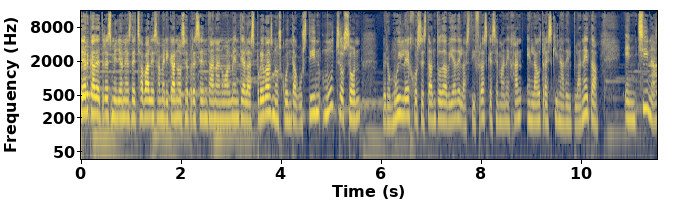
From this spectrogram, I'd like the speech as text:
Cerca de 3 millones de chavales americanos se presentan anualmente a las pruebas, nos cuenta Agustín. Muchos son, pero muy lejos están todavía de las cifras que se manejan en la otra esquina del planeta. En China,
